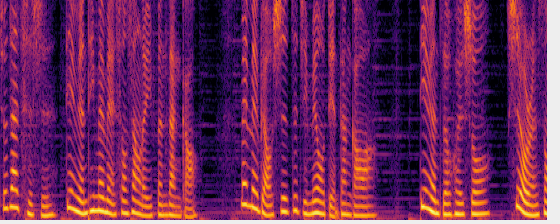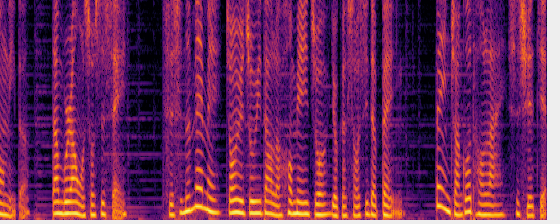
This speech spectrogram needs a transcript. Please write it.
就在此时，店员替妹妹送上了一份蛋糕。妹妹表示自己没有点蛋糕啊。店员则回说：“是有人送你的，但不让我说是谁。”此时的妹妹终于注意到了后面一桌有个熟悉的背影。背影转过头来是学姐，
